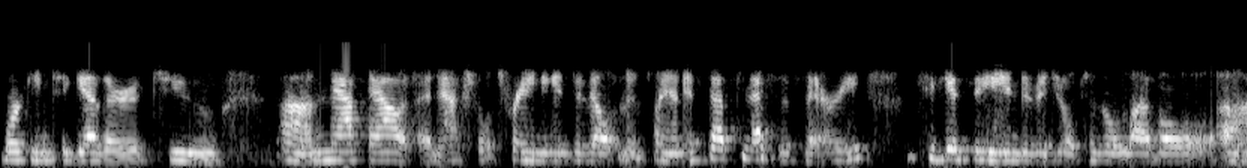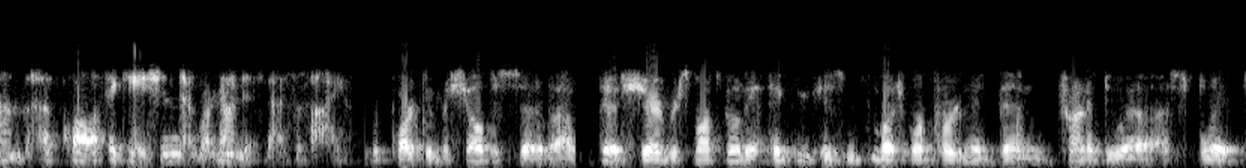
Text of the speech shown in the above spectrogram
working together to map out an actual training and development plan if that's necessary to get the individual to the level um, of qualification that we're going to specify. The part that Michelle just said about the shared responsibility, I think, is much more pertinent than trying to do a, a split,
